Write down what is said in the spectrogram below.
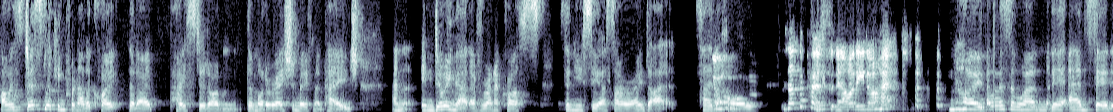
I was just looking for another quote that I posted on the Moderation Movement page. And in doing that, I've run across the new CSIRO diet. So the Oh. whole, Is that the personality diet? no, that was the one, their ad said,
